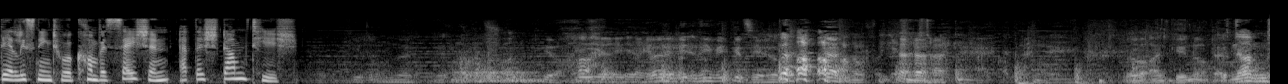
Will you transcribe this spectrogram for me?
They're listening to a conversation at the Stammtisch. Ja, eins geht noch. Guten Abend.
